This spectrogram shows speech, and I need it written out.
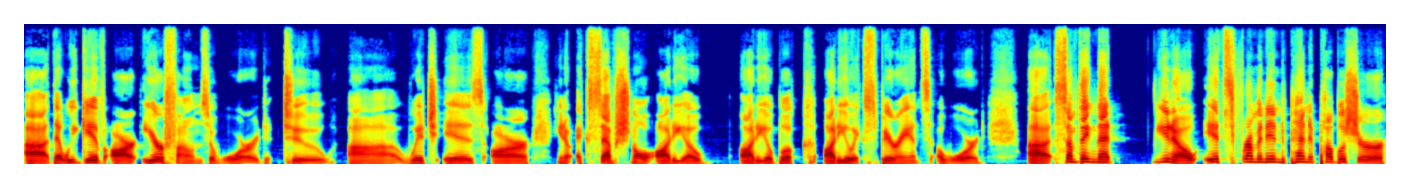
uh, that we give our earphones award to, uh, which is our, you know, exceptional audio audiobook audio experience award uh, something that you know it's from an independent publisher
